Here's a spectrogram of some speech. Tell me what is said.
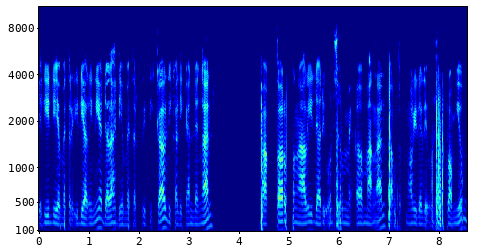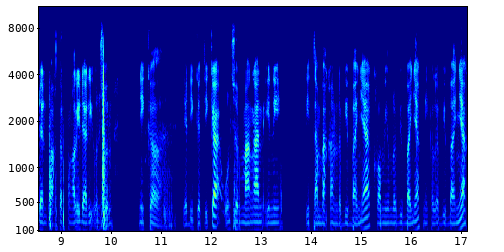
Jadi diameter ideal ini adalah diameter kritikal dikalikan dengan faktor pengali dari unsur e, mangan, faktor pengali dari unsur kromium, dan faktor pengali dari unsur nikel. Jadi ketika unsur mangan ini ditambahkan lebih banyak, kromium lebih banyak, nikel lebih banyak,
